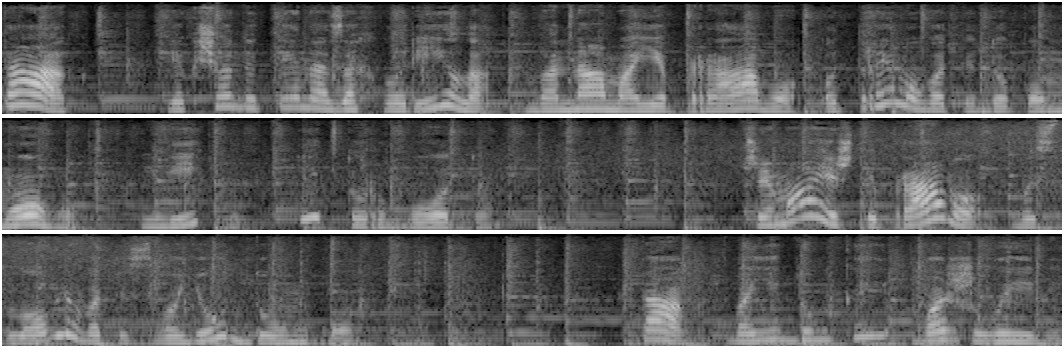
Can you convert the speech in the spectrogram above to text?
Так, якщо дитина захворіла, вона має право отримувати допомогу, ліки і турботу. Чи маєш ти право висловлювати свою думку? Так, твої думки важливі.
